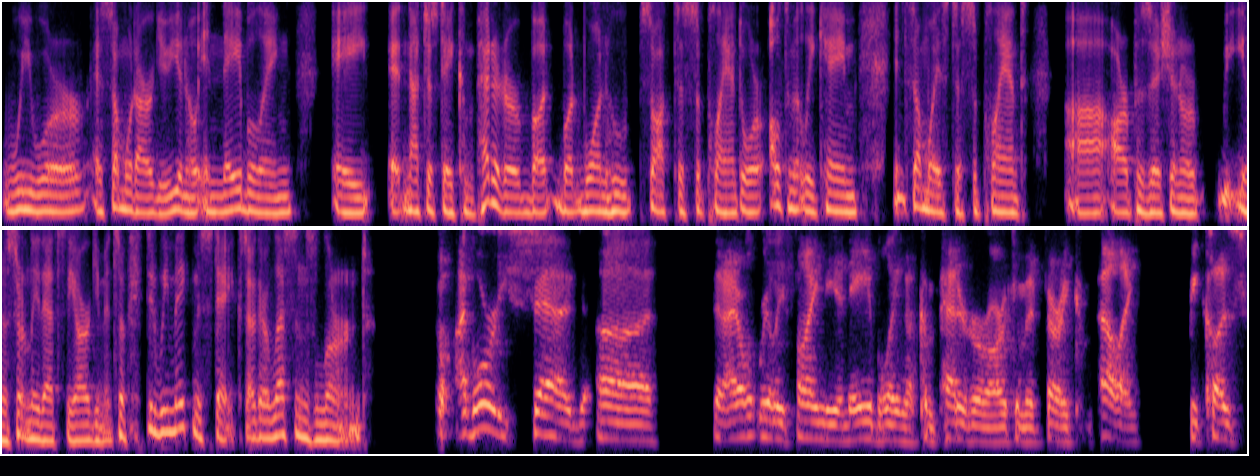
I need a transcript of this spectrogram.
we were, as some would argue, you know, enabling a not just a competitor, but but one who sought to supplant or ultimately came in some ways to supplant uh, our position, or you know, certainly that's the argument. So, did we make mistakes? Are there lessons learned? I've already said uh, that I don't really find the enabling a competitor argument very compelling because,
